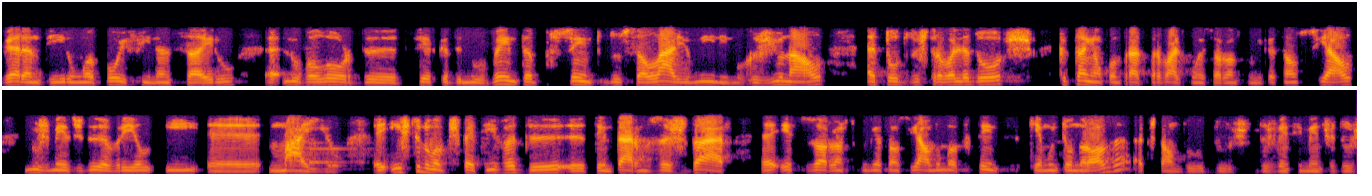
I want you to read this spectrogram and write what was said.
garantir um apoio financeiro eh, no valor de cerca de 90% do salário mínimo regional a todos os trabalhadores que tenham contrato de trabalho com esse órgão de comunicação social nos meses de abril e eh, maio. Eh, isto numa perspectiva de eh, tentarmos ajudar eh, esses órgãos de comunicação social numa vertente que é muito onerosa, a questão do, dos, dos, vencimentos dos,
